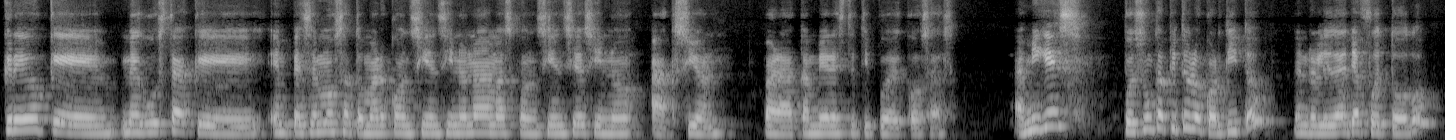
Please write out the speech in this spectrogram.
creo que me gusta que empecemos a tomar conciencia y no nada más conciencia, sino acción para cambiar este tipo de cosas. Amigues, pues un capítulo cortito, en realidad ya fue todo.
